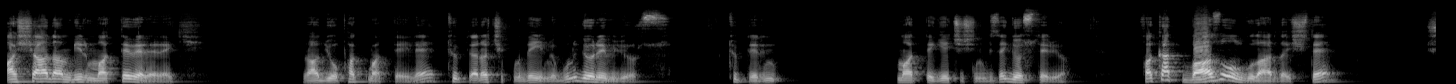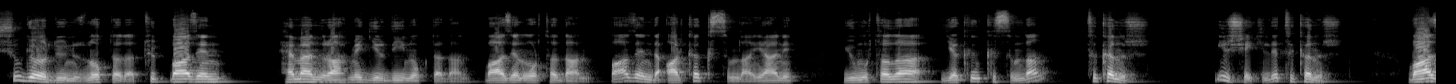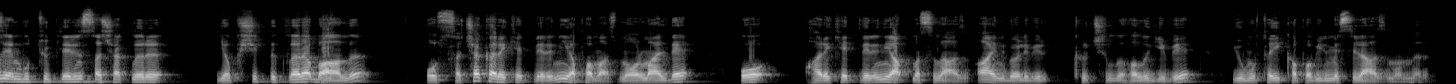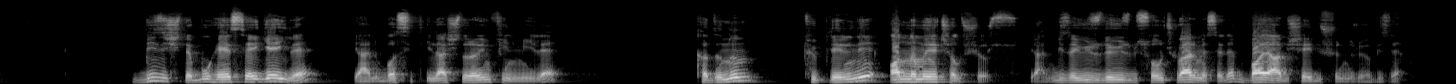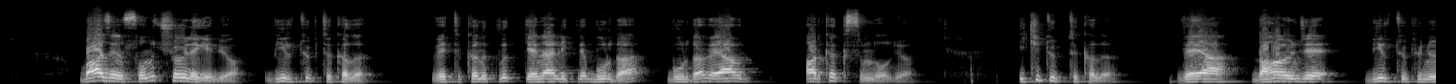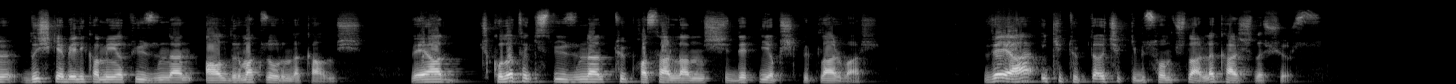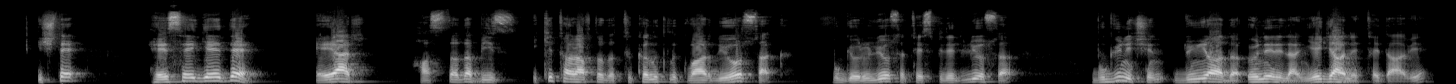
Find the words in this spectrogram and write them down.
aşağıdan bir madde vererek radyopak maddeyle tüpler açık mı değil mi bunu görebiliyoruz. Tüplerin madde geçişini bize gösteriyor. Fakat bazı olgularda işte şu gördüğünüz noktada tüp bazen hemen rahme girdiği noktadan, bazen ortadan, bazen de arka kısımdan yani yumurtalığa yakın kısımdan tıkanır. Bir şekilde tıkanır. Bazen bu tüplerin saçakları yapışıklıklara bağlı o saçak hareketlerini yapamaz. Normalde o hareketlerini yapması lazım. Aynı böyle bir kırçıllı halı gibi yumurtayı kapabilmesi lazım onların. Biz işte bu HSG ile yani basit ilaçlı rahim filmiyle kadının tüplerini anlamaya çalışıyoruz. Yani bize %100 bir sonuç vermese de bayağı bir şey düşündürüyor bize. Bazen sonuç şöyle geliyor. Bir tüp tıkalı ve tıkanıklık genellikle burada, burada veya arka kısımda oluyor. İki tüp tıkalı veya daha önce bir tüpünü dış gebelik ameliyatı yüzünden aldırmak zorunda kalmış veya çikolata kisti yüzünden tüp hasarlanmış şiddetli yapışıklıklar var. Veya iki tüpte açık gibi sonuçlarla karşılaşıyoruz. İşte HSG'de eğer hastada biz iki tarafta da tıkanıklık var diyorsak, bu görülüyorsa, tespit ediliyorsa bugün için dünyada önerilen yegane tedavi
